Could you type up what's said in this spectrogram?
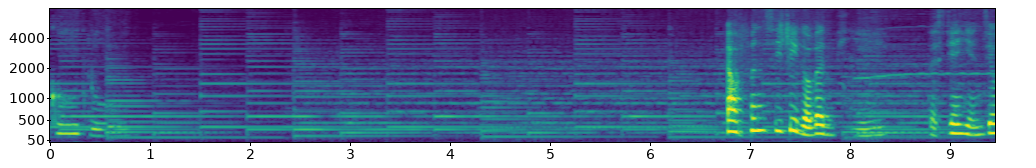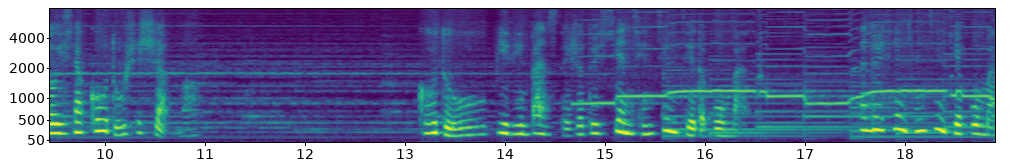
孤独。要分析这个问题，得先研究一下孤独是什么。孤独必定伴随着对现前境界的不满，但对现前境界不满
